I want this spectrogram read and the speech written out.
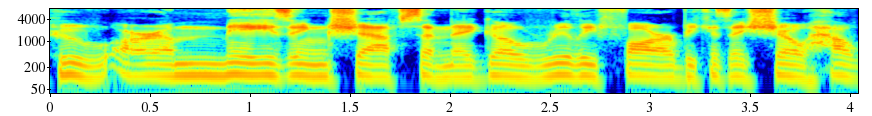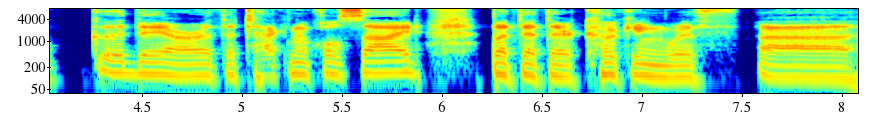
who are amazing chefs and they go really far because they show how good they are at the technical side, but that they're cooking with uh,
